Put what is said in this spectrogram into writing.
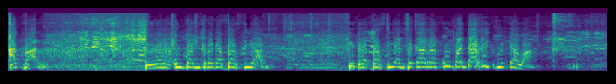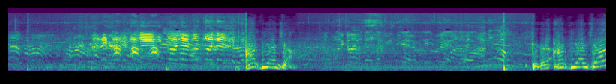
Akbar. Serangan umpan kepada Bastian. Kita lihat Bastian sekarang umpan tarik mulut gawang. Ardiansyah. Kita lihat Ardiansyah.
